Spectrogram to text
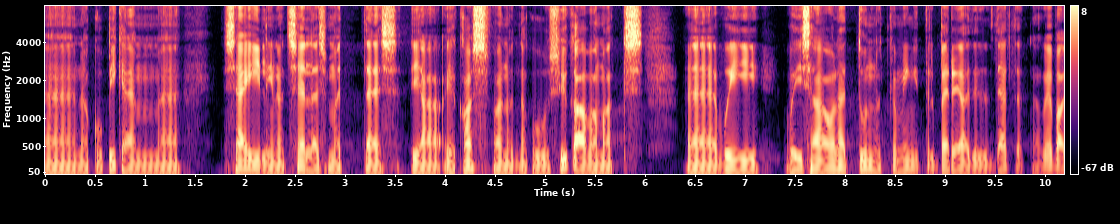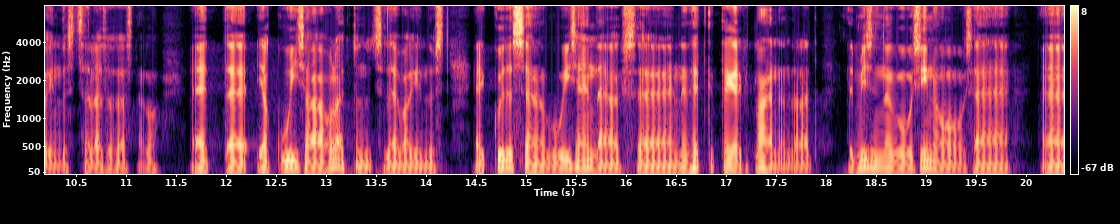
äh, nagu pigem äh, säilinud selles mõttes ja, ja kasvanud nagu sügavamaks või, või sa oled tundnud ka mingitel perioodidel teatud nagu ebakindlust selles osas nagu, et ja kui sa oled tundnud seda ebakindlust, et kuidas sa nagu iseenda jaoks äh, need hetked tegelikult lahendanud oled, et mis on nagu sinu see äh,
